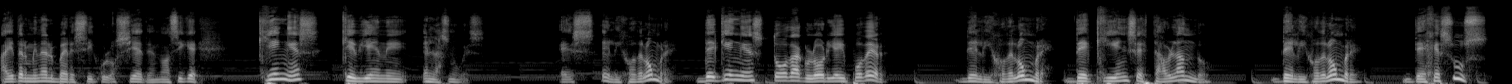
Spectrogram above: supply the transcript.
Ahí termina el versículo 7. ¿no? Así que, ¿quién es que viene en las nubes? Es el Hijo del Hombre. ¿De quién es toda gloria y poder? Del Hijo del Hombre. ¿De quién se está hablando? Del Hijo del Hombre, de Jesús.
